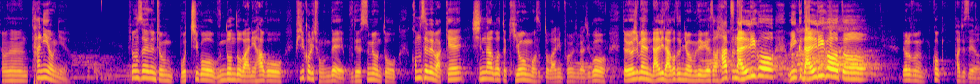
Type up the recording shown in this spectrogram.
저는 탄이 형이에요. 평소에는 좀 멋지고 운동도 많이 하고 피지컬이 좋은데 무대에 쓰면 또 컨셉에 맞게 신나고 또 귀여운 모습도 많이 보여줘가지고 또 요즘에는 난리 나거든요 무대 위에서 하트 날리고 윙크 날리고 또 여러분 꼭 봐주세요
